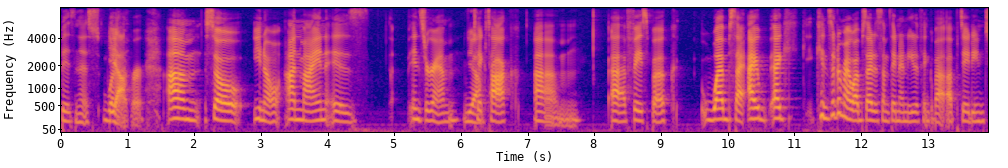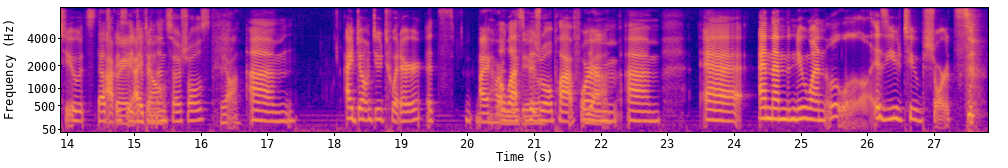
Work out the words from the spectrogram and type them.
business, whatever. Um, so you know, on mine is Instagram, Yeah. TikTok, um, uh, Facebook, website. i i consider my website as something I need to think about updating too. It's That's obviously great. Different than socials. Yeah. Um, I don't do Twitter. It's I a less do. visual platform. Um, uh, and then the new one ugh, is YouTube Shorts.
